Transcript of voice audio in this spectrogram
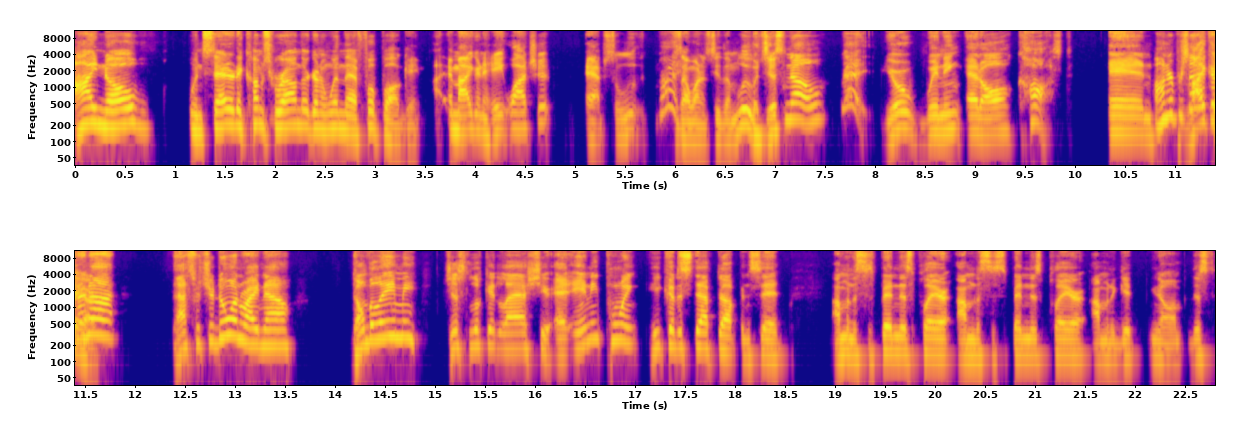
I know when Saturday comes around, they're going to win that football game. Am I going to hate watch it? Absolutely, because I want to see them lose. But just know that you're winning at all cost. And 100%. like it or are. not, that's what you're doing right now. Don't believe me? Just look at last year. At any point, he could have stepped up and said, I'm going to suspend this player. I'm going to suspend this player. I'm going to get, you know, this,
